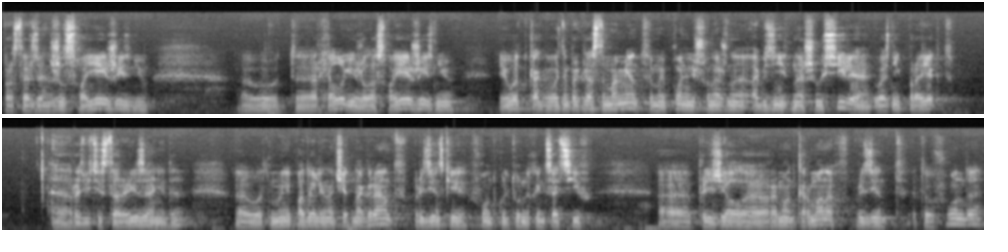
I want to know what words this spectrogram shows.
про Старую Рязань, жил своей жизнью. Вот. Археология жила своей жизнью. И вот как бы в один прекрасный момент мы поняли, что нужно объединить наши усилия. Возник проект Э, развития Старой Рязани. Да? Э, вот, мы подали значит, на грант президентский фонд культурных инициатив. Э, приезжал Роман Карманов, президент этого фонда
